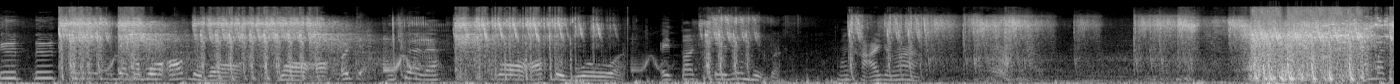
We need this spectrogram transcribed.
ตืดตืดตืด War of the Wall War of เอ้ยจะไม่เชื่อเลย War of the World อะไอตอนที่เอเลี่ยนบุกอะมันขายกันมากวันน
